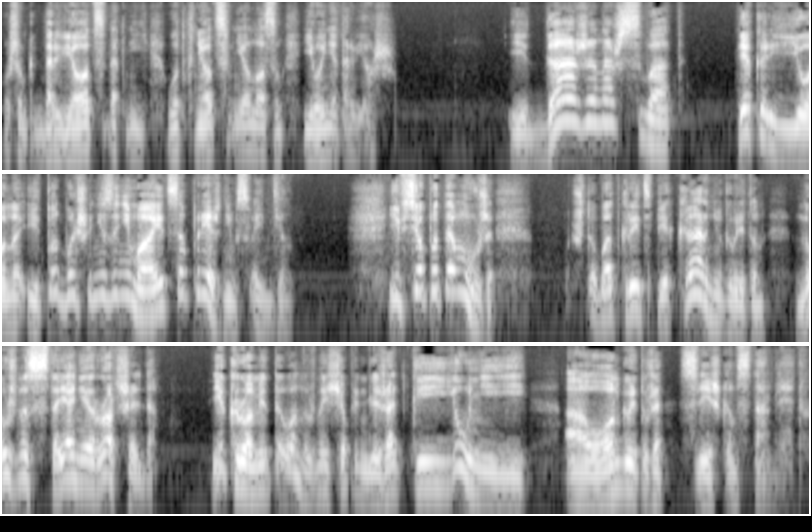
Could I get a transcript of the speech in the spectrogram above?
Уж он когда рвется до книги, уткнется в нее носом, его не оторвешь. И даже наш сват, пекарь Йона, и тот больше не занимается прежним своим делом. И все потому же, чтобы открыть пекарню, говорит он, нужно состояние Ротшильда. И кроме того, нужно еще принадлежать к июнии, а он, говорит, уже слишком стар для этого.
